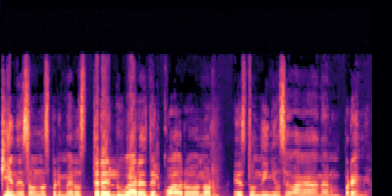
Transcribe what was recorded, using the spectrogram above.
quiénes son los primeros tres lugares del cuadro de honor. Estos niños se van a ganar un premio.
